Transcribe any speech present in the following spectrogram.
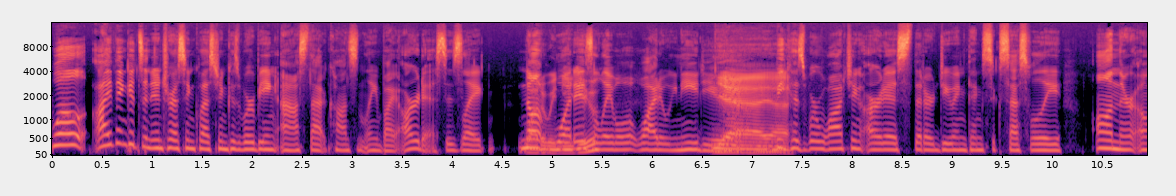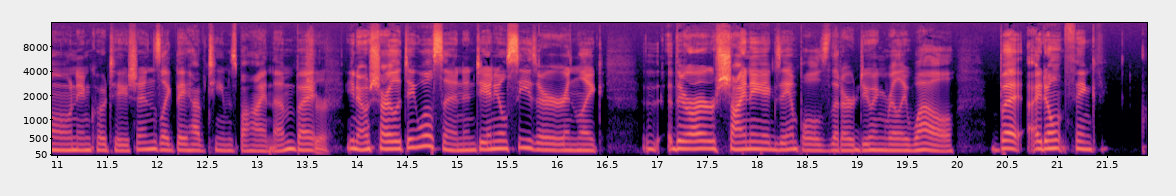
Well, I think it's an interesting question because we're being asked that constantly by artists. Is like not what is you? a label, but why do we need you? Yeah, yeah. Because we're watching artists that are doing things successfully on their own in quotations, like they have teams behind them. But Sure. you know, Charlotte Day Wilson and Daniel Caesar and like th- there are shining examples that are doing really well. But I don't think uh,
